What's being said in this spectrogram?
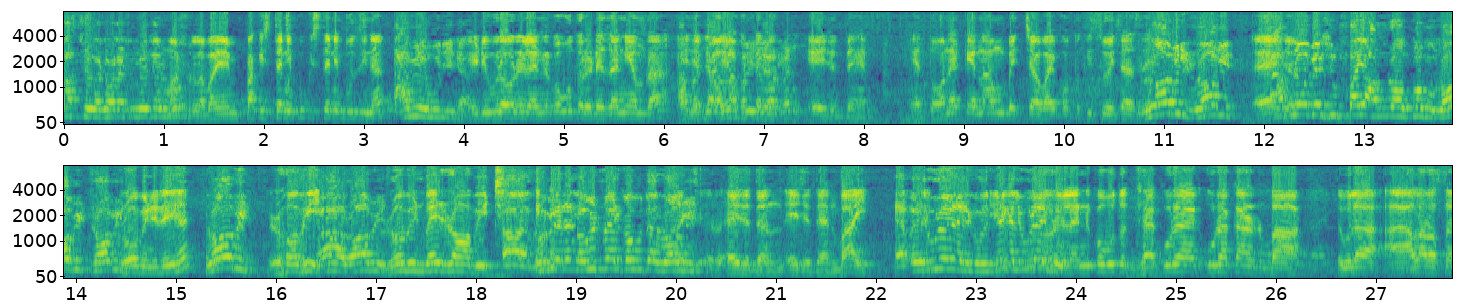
পাঁচ ছয় ঘণ্টা অনেক উড়ে ভাই আমি পাকিস্তানি পাকিস্তানি বুঝি না। আমিও বুঝি না। এটি উড়া লাইনের কবুতর এটা জানি আমরা। আমরা করতে পারবেন। এই যে দেখেন। এত অনেকে নাম বেচা ভাই কত কিছু হইতাছে রবিন রবিন। আমরাও বেশুম ভাই আমরাও কম। রবিন রবিন। রবিন রে হ্যাঁ? রবিন। রবিন। হ্যাঁ রবিন। রবিন ভাই রবিট। হ্যাঁ রবিন রবিন ভাই কবুতর রবিন। আচ্ছা, এই যে দেন এই যে দেন। ভাই কবুতর যে খালি উড়ে উড়ি লাইনের কবুতর ঝাকুরা উড়াকার বা এগুলা আল্লাহ রাস্তা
